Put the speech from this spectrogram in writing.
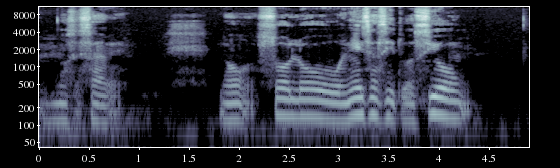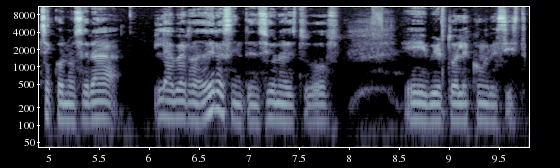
No se sabe. ¿no? Solo en esa situación se conocerá las verdaderas intenciones de estos dos eh, virtuales congresistas.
